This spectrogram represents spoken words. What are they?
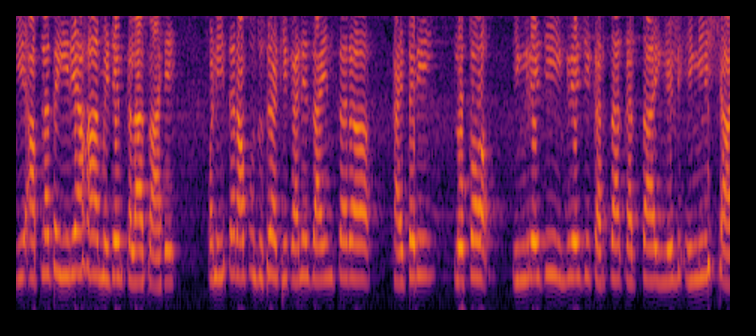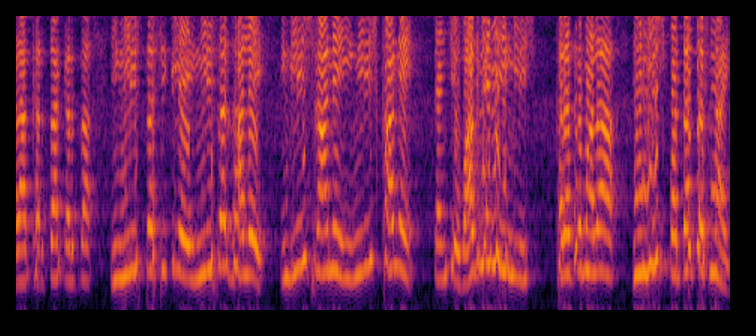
इ- आपला तर इरिया हा मिडियम क्लास आहे. पण इतर आपण दुसऱ्या ठिकाणी जाईन तर काहीतरी लोक इंग्रजी इंग्रजी करता करता इंग्लि इंग्लिश शाळा करता करता इंग्लिश तर शिकले इंग्लिशच झाले इंग्लिश राहणे इंग्लिश खाणे त्यांचे वागणे बी इंग्लिश. खरं तर मला इंग्लिश पटतच नाही.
